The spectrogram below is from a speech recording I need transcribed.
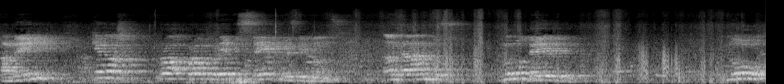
Amém? Porque nós procuremos sempre, meus irmãos, andarmos no modelo, no,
